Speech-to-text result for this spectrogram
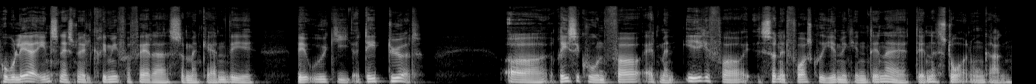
populære internationale krimiforfattere, som man gerne vil, vil udgive. Og det er dyrt. Og risikoen for, at man ikke får sådan et forskud hjem igen, den er, den er stor nogle gange.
